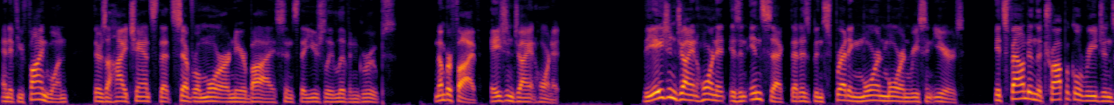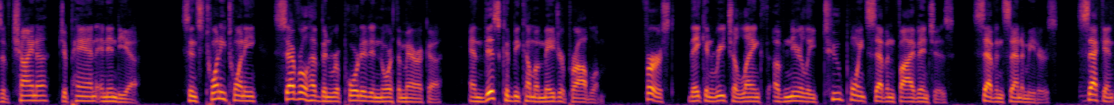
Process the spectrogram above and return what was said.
And if you find one, there's a high chance that several more are nearby since they usually live in groups. Number 5. Asian Giant Hornet. The Asian giant hornet is an insect that has been spreading more and more in recent years. It's found in the tropical regions of China, Japan, and India. Since 2020, several have been reported in North America, and this could become a major problem. First, they can reach a length of nearly 2.75 inches, 7 centimeters. Second,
